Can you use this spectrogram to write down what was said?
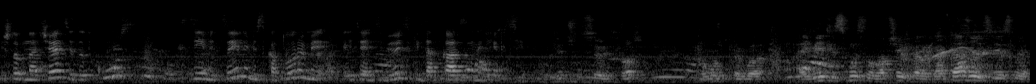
и чтобы начать этот курс с теми целями, с которыми эти антибиотики доказаны эффективны. Извините, что как бы, а имеет ли смысл вообще доказывать, если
